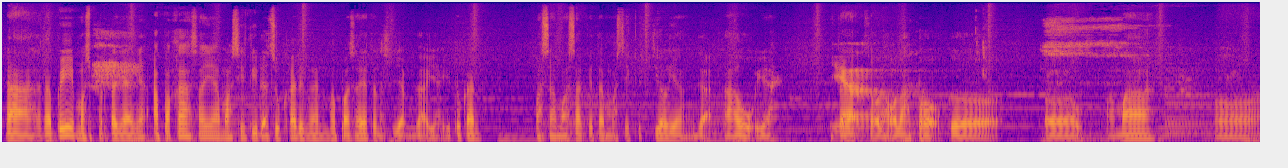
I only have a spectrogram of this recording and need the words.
Nah, tapi mas pertanyaannya, apakah saya masih tidak suka dengan bapak saya? Tentu saja enggak ya. Itu kan masa-masa kita masih kecil yang enggak tahu ya. Kita Ya. seolah-olah pro ke eh, mama, eh,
